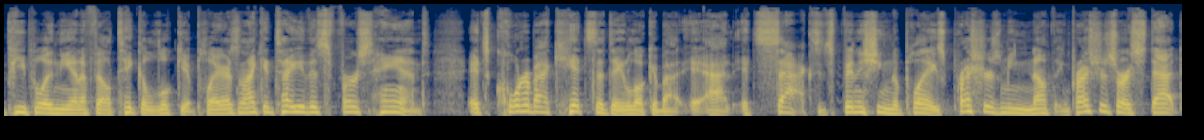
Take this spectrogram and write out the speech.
people in the NFL take a look at players, and I can tell you this firsthand. It's quarterback hits that they look about at. It's sacks. It's finishing the plays. Pressures mean nothing. Pressures are a stat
